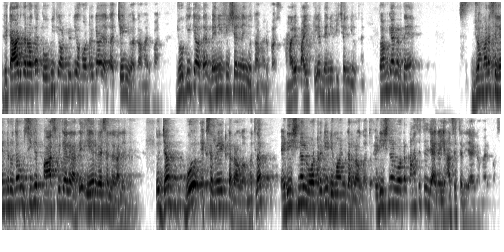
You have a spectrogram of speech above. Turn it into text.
रिटार्ड कर रहा होता तो भी क्वांटिटी ऑफ़ वाटर क्या हो जाता है? चेंज हो जाता है हमारे पास। जो कि क्या होता है? बेनिफिशियल नहीं होता हमारे पास। हमारे पाइप के लिए बेनिफिशियल नहीं होता है। तो हम क्या करते हैं? जो हमारा सिलेंडर होता है, उसी के पास में क्या लगाते हैं? एयर वेसल लगा लेते हैं। तो जब वो एक्सेलरेट कर रहा होगा मतलब एडिशनल वाटर की डिमांड कर रहा होगा तो एडिशनल वाटर कहाँ से चल जाएगा? यहाँ से चले जाएगा हमारे पास।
